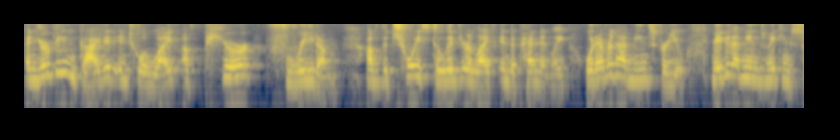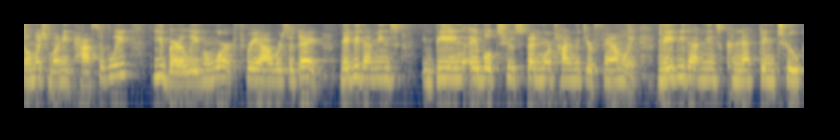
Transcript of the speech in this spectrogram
And you're being guided into a life of pure freedom, of the choice to live your life independently, whatever that means for you. Maybe that means making so much money passively you barely even work three hours a day. Maybe that means being able to spend more time with your family. Maybe that means connecting to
